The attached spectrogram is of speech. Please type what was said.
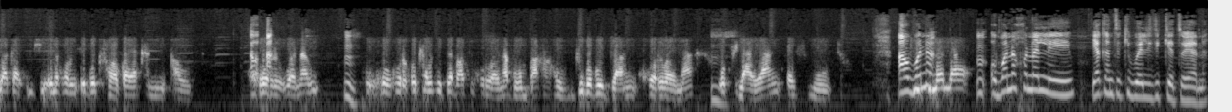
bua ka issue e le gore e botlhokwa ya coming out. Oh, gore wena Mm. go- gore o tlhalosetse batho gore wena bong ba gago ke bo bo jang gore wena o phela yang as motho. A o bona Mm, o bona go na le ya ka ntse ke bua le diketso yana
